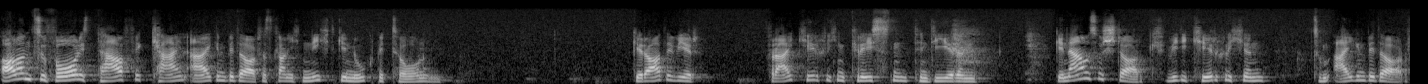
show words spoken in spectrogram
Allem zuvor ist Taufe kein Eigenbedarf, das kann ich nicht genug betonen. Gerade wir freikirchlichen Christen tendieren genauso stark wie die kirchlichen zum Eigenbedarf.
